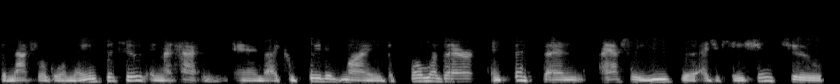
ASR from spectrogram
the Natural Gourmet Institute in Manhattan, and I completed my diploma there. And since then, I actually used the education to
